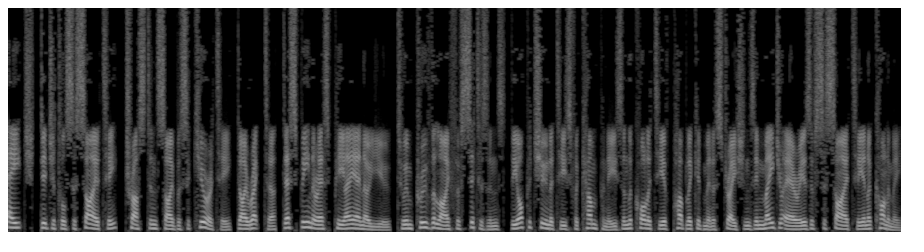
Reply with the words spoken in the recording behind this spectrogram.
H. Digital Society, Trust and Cybersecurity Director, Despina SPANOU to improve the life of citizens, the opportunities for companies and the quality of public administrations in major areas of society and economy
